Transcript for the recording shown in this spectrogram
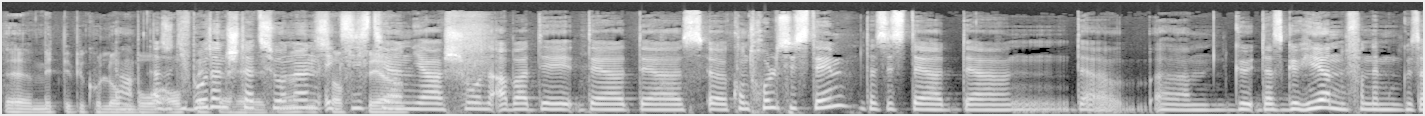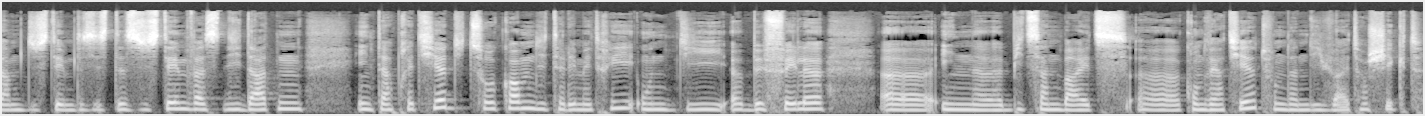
wird, ja. äh, mit Bibi Colombo ja, Also die Bodenstationen ne? die existieren ja schon, aber de, der, der äh, Kontrollsystem, das ist der, der, der, ähm, ge, das Gehirn von dem Gesamtsystem. Das ist das System, was die Daten interpretiert, die zurückkommen, die Telemetrie und die äh, Befehle äh, in äh, Bits and Bytes äh, konvertiert und dann die weiterschickt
